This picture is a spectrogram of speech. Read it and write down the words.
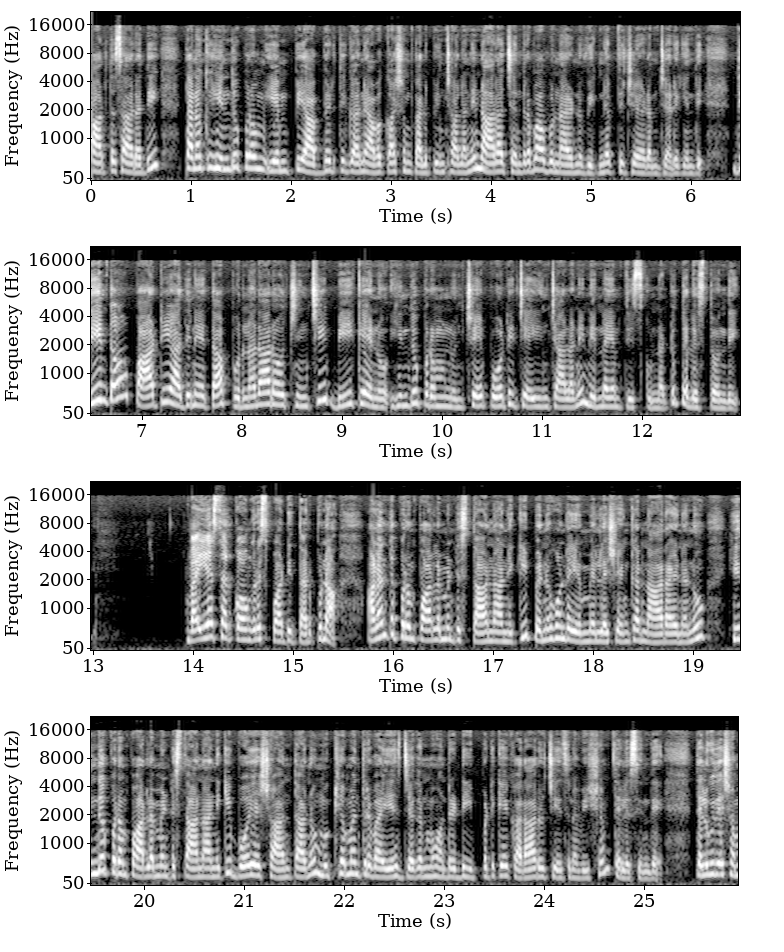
పార్థసారథి తనకు హిందూపురం ఎంపీ అభ్యర్థిగానే అవకాశం కల్పించాలని నారా చంద్రబాబు నాయుడును విజ్ఞప్తి చేయడం జరిగింది. దీంతో పార్టీ అధినేత పునరాలోచించి బీకేను హిందూపురం నుంచే పోటీ చేయించాలని నిర్ణయం తీసుకున్నట్టు తెలుస్తోంది. వైఎస్ఆర్ కాంగ్రెస్ పార్టీ తరపున అనంతపురం పార్లమెంటు స్థానానికి పెనుగొండ ఎమ్మెల్యే శంకర్ నారాయణను హిందూపురం పార్లమెంటు స్థానానికి బోయ శాంతాను ముఖ్యమంత్రి వైఎస్ జగన్మోహన్ రెడ్డి ఇప్పటికే ఖరారు చేసిన విషయం తెలిసిందే. తెలుగుదేశం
